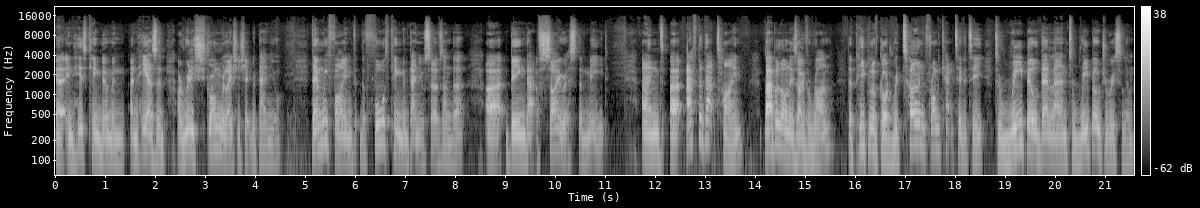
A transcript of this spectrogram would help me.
uh, in his kingdom, and, and he has a, a really strong relationship with Daniel. Then we find the fourth kingdom Daniel serves under uh, being that of Cyrus the Mede. And uh, after that time, Babylon is overrun the people of God return from captivity to rebuild their land, to rebuild Jerusalem.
